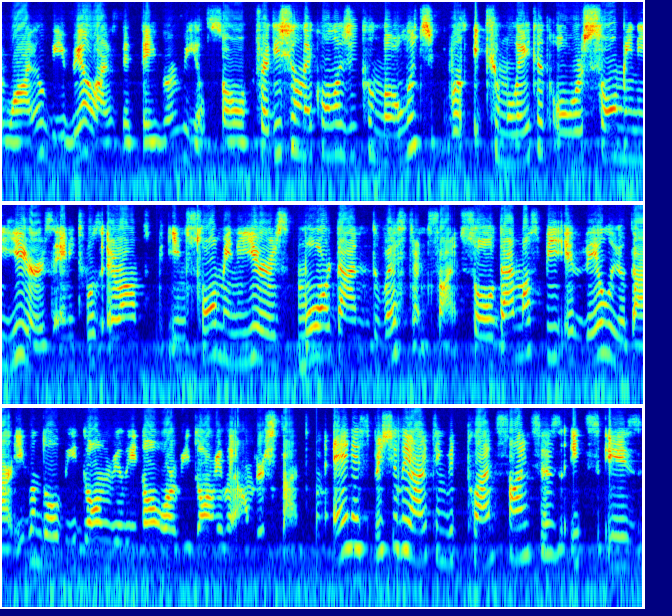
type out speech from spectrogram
a while we realized that they were real. So traditional ecological knowledge was accumulated over so many years and it was around in so many years more than the western science so there must be a value there even though we don't really know or we don't really understand. And especially i think with plant sciences it is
